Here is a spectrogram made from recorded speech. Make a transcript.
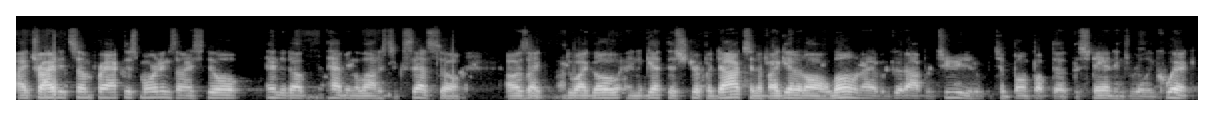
I tried it some practice mornings and I still ended up having a lot of success. So I was like, do I go and get this strip of docks? And if I get it all alone, I have a good opportunity to, to bump up the, the standings really quick.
